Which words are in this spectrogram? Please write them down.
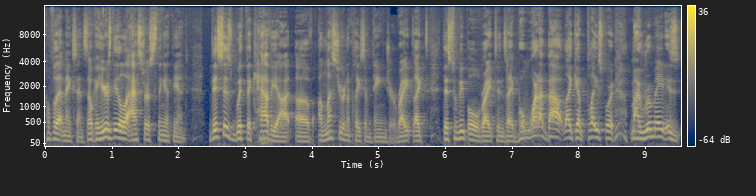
Hopefully that makes sense. Okay, here's the little asterisk thing at the end. This is with the caveat of unless you're in a place of danger, right? Like this, when people write and say, "But what about like a place where my roommate is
